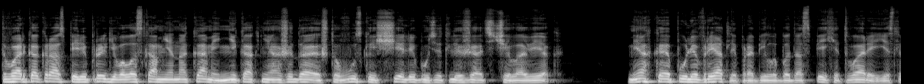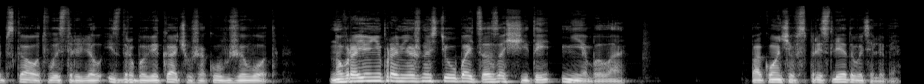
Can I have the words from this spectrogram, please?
Тварь как раз перепрыгивала с камня на камень, никак не ожидая, что в узкой щели будет лежать человек. Мягкая пуля вряд ли пробила бы доспехи твари, если б скаут выстрелил из дробовика чужаку в живот. Но в районе промежности у бойца защиты не было. Покончив с преследователями,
